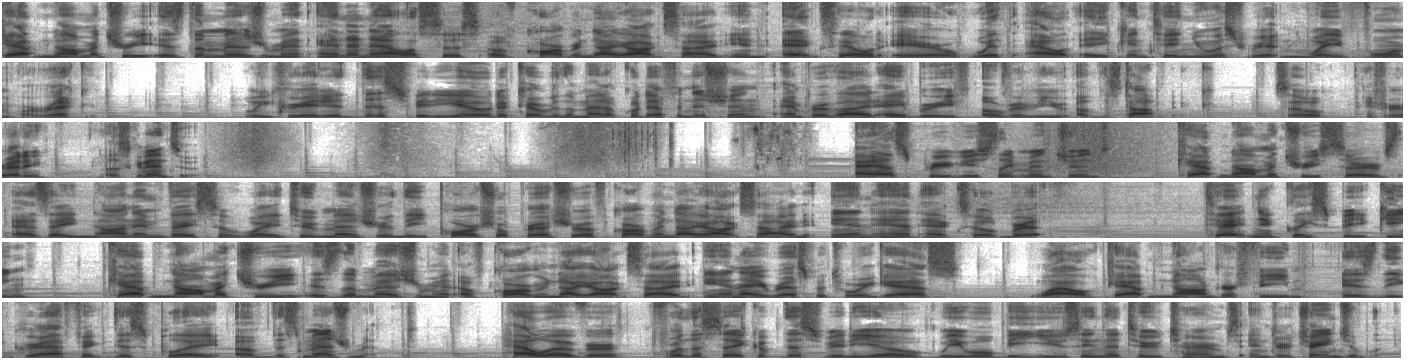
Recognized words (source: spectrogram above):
Capnometry is the measurement and analysis of carbon dioxide in exhaled air without a continuous written waveform or record. We created this video to cover the medical definition and provide a brief overview of this topic. So, if you're ready, let's get into it. As previously mentioned, capnometry serves as a non-invasive way to measure the partial pressure of carbon dioxide in an exhaled breath. Technically speaking, capnometry is the measurement of carbon dioxide in a respiratory gas, while capnography is the graphic display of this measurement. However, for the sake of this video, we will be using the two terms interchangeably.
